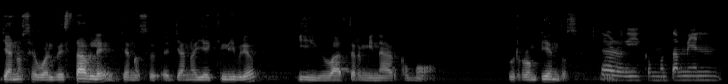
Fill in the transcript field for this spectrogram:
ya no se vuelve estable, ya no, ya no hay equilibrio y va a terminar como pues, rompiéndose. Claro, y como también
